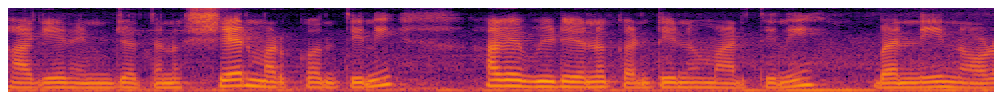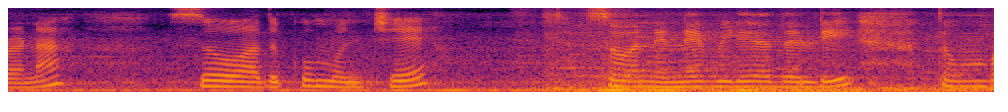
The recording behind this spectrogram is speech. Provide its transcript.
ಹಾಗೆ ನಿಮ್ಮ ಜೊತೆನೂ ಶೇರ್ ಮಾಡ್ಕೊತೀನಿ. ಹಾಗೆ ವಿಡಿಯೋನು ಕಂಟಿನ್ಯೂ ಮಾಡ್ತೀನಿ. ಬನ್ನಿ ನೋಡೋಣ. ಸೊ ಅದಕ್ಕೂ ಮುಂಚೆ, ಸೊ ನಿನ್ನೆ ವಿಡಿಯೋದಲ್ಲಿ ತುಂಬ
